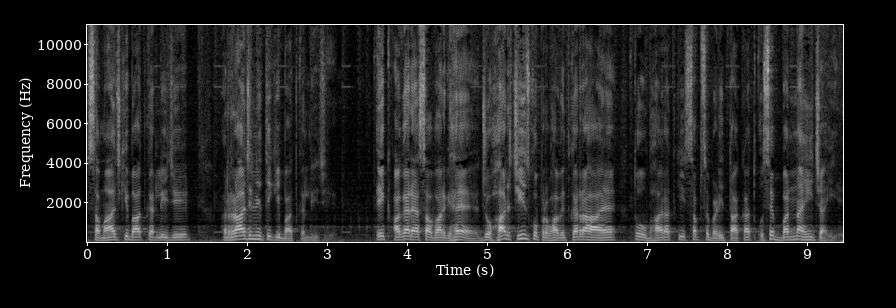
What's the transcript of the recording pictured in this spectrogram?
समाज की बात कर लीजिए, राजनीति की बात कर लीजिए। एक अगर ऐसा वर्ग है जो हर चीज़ को प्रभावित कर रहा है तो भारत की सबसे बड़ी ताकत उसे बनना ही चाहिए।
